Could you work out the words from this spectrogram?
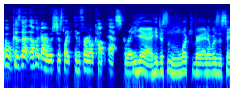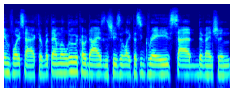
Oh, because that other guy was just like Inferno Cop esque, right? Yeah, he just looked very, and it was the same voice actor. But then when Luluco dies and she's in like this gray, sad dimension,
